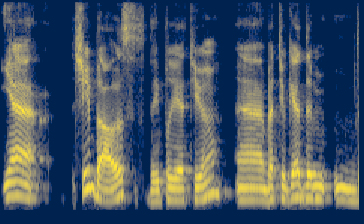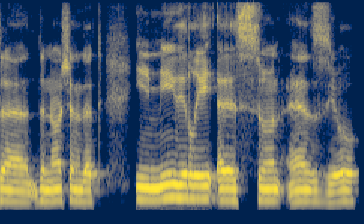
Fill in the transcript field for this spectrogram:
Yeah, she bows deeply at you, uh, but you get the the the notion that immediately, as soon as you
